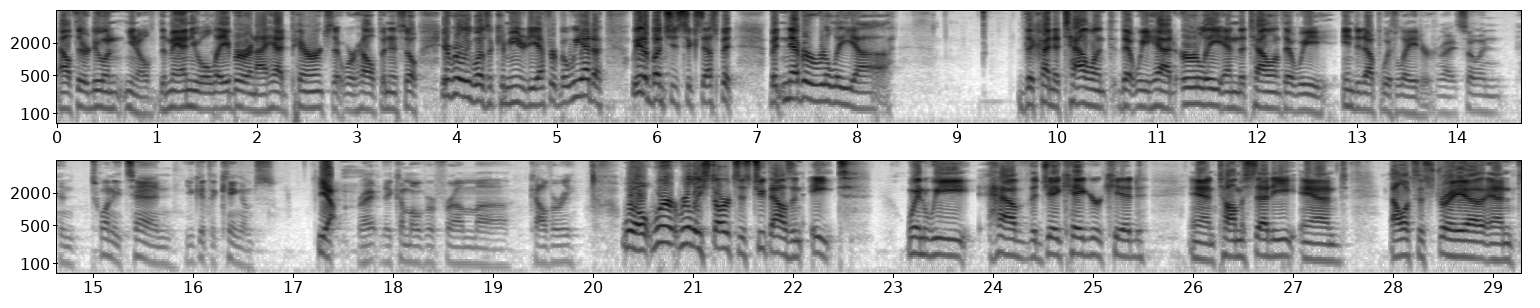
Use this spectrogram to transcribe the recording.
out there doing, you know, the manual labor, and I had parents that were helping, and so it really was a community effort. But we had a we had a bunch of success, but but never really uh, the kind of talent that we had early and the talent that we ended up with later. Right. So in in 2010, you get the Kinghams. Yeah. Right. They come over from uh, Calvary. Well, where it really starts is 2008 when we have the Jake Hager kid and Tomasetti and Alex Estrella, and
